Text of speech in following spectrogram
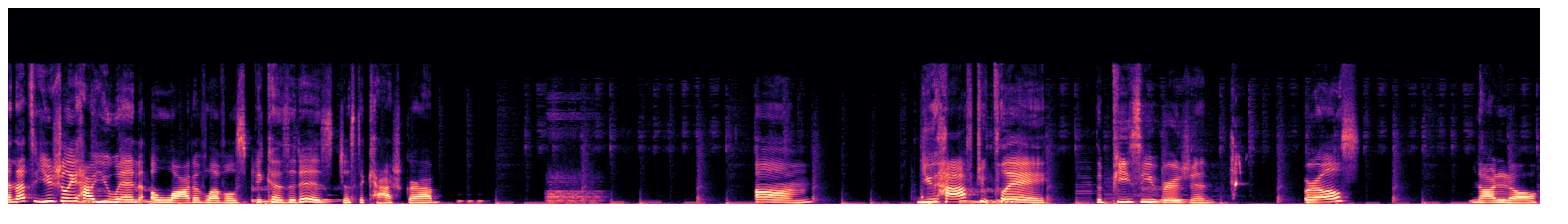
And that's usually how you win a lot of levels because it is just a cash grab. Um, you have to play the PC version or else not at all.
